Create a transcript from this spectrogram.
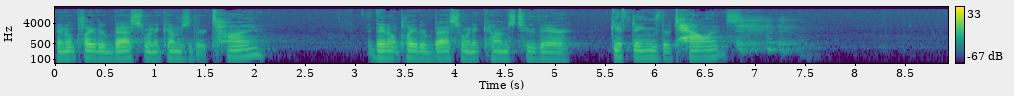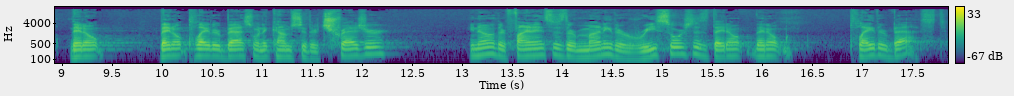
They don't play their best when it comes to their time. They don't play their best when it comes to their giftings, their talents. They don't, they don't play their best when it comes to their treasure, you know, their finances, their money, their resources. They don't, they don't play their best.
